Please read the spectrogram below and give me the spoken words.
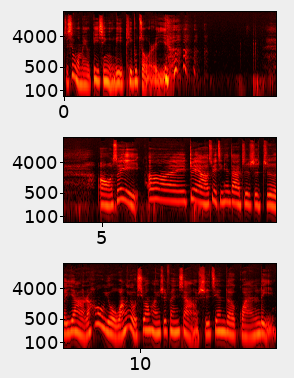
只是我们有地心引力踢不走而已。哦，所以，哎，对啊，所以今天大致是这样。然后有网友希望黄医师分享时间的管理。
